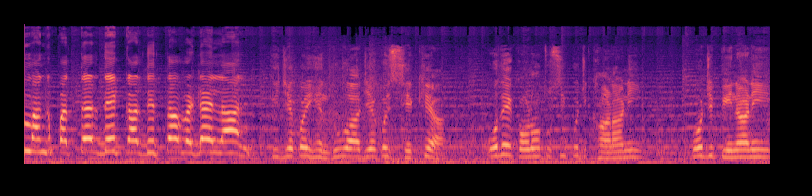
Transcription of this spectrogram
ਮੰਗ ਪੱਤਰ ਦੇ ਕਰ ਦਿੱਤਾ ਵੱਡਾ ਐਲਾਨ। ਕਿ ਜੇ ਕੋਈ ਹਿੰਦੂ ਆ ਜੇ ਕੋਈ ਸਿੱਖ ਆ ਉਹਦੇ ਕੋਲੋਂ ਤੁਸੀਂ ਕੁਝ ਖਾਣਾ ਨਹੀਂ ਕੁਝ ਪੀਣਾ ਨਹੀਂ।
